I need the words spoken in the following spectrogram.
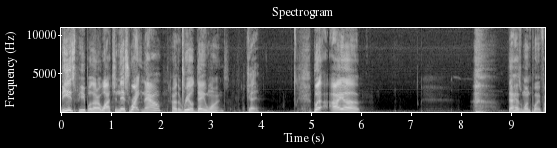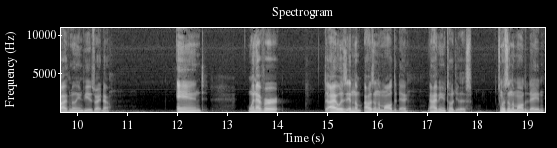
These people that are watching this right now are the real day ones. Okay, But I uh that has 1.5 million views right now. And whenever I was in the I was in the mall today. I haven't even told you this. I was in the mall today and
